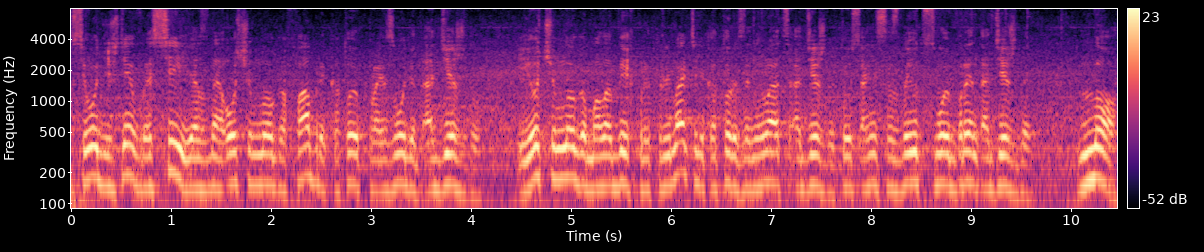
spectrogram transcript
На сегодняшний день в России я знаю очень много фабрик, которые производят одежду. И очень много молодых предпринимателей, которые занимаются одеждой. То есть они создают свой бренд одежды. Но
